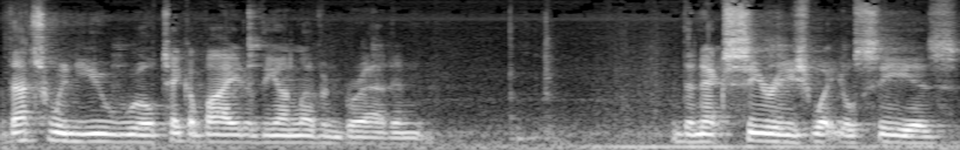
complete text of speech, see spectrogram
that's when you will take a bite of the unleavened bread. And the next series, what you'll see is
